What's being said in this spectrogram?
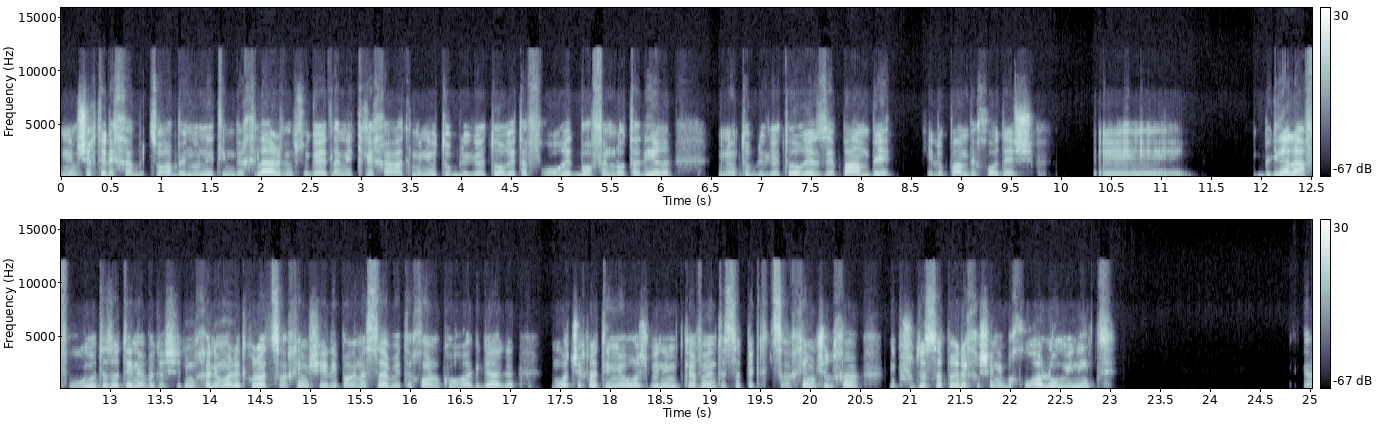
אני נמשכת אליך בצורה בינונית אם בכלל, ומסוגלת להעניק לך רק מיניות אובליגטורית אפרורית באופן לא תדיר, מיניות אובליגטורית זה פעם ב, כאילו פעם בחודש, אה, בגלל האפרוריות הזאת אני מבקשת ממך למלא את כל הצרכים שלי, פרנסה, ביטחון, קורת גג. למרות שהחלטתי מראש ואני מתכוון לספק את הצרכים שלך, אני פשוט אספר לך שאני בחורה לא מינית, אה?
